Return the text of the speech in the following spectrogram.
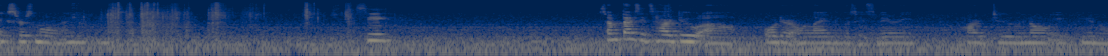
extra small. I mean, See, sometimes it's hard to uh, order online because it's very hard to know if you know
